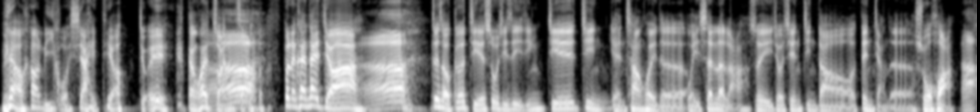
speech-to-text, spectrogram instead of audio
没想到李果吓一跳，就哎，赶快转走，啊、不能看太久啊啊！这首歌结束，其实已经接近演唱会的尾声了啦，所以就先进到店长的说话啊。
